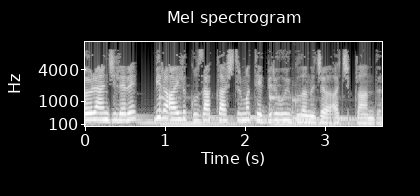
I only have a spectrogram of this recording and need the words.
Öğrencilere bir aylık uzaklaştırma tedbiri uygulanacağı açıklandı.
